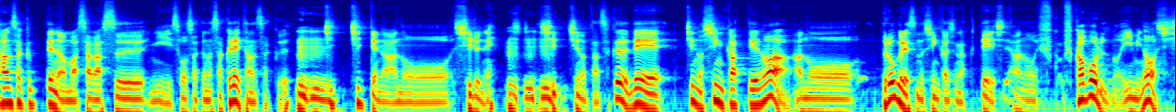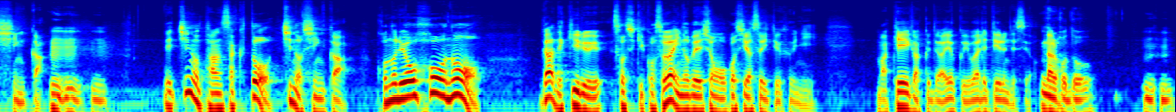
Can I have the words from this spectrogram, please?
探索っていうのはまあ探すに創作の作で探索、うんうん知知っていうのはあの知るね、うんうんうん知知の探索で知の進化っていうのはあのプログレスの進化じゃなくてしあのふ深掘るの意味の進化、うんうんうん。で知の探索と知の進化この両方のができる組織こそがイノベーションを起こしやすいというふうに、まあ、経営学ではよく言われているんですよ。なるほど。うんうん。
